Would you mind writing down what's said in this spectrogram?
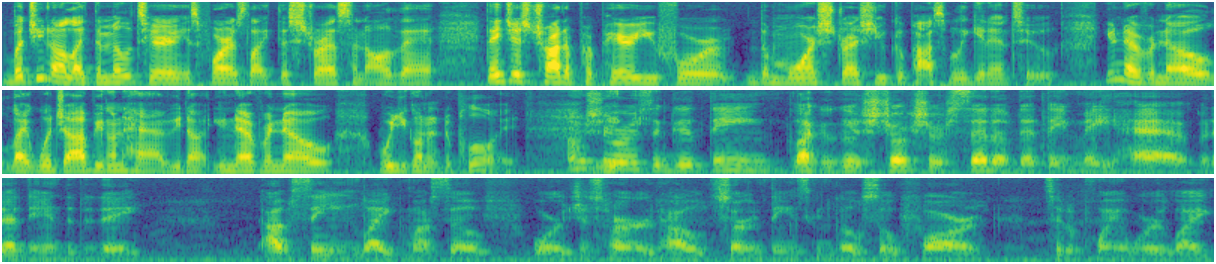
But you know, like the military, as far as like the stress and all that, they just try to prepare you for the more stress you could possibly get into. You never know, like what job you're gonna have. You don't. You never know where you're gonna deploy. I'm sure it's a good thing, like a good structure setup that they may have, but at the end of the day, I've seen like myself or just heard how certain things can go so far to the point where like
